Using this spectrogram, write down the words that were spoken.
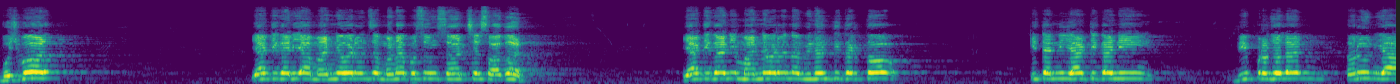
भुजबळ. या ठिकाणी या मान्यवरांचं मनापासून सहर्ष स्वागत. या ठिकाणी मान्यवरांना विनंती करतो की त्यांनी या ठिकाणी दीप प्रज्वलन करून या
